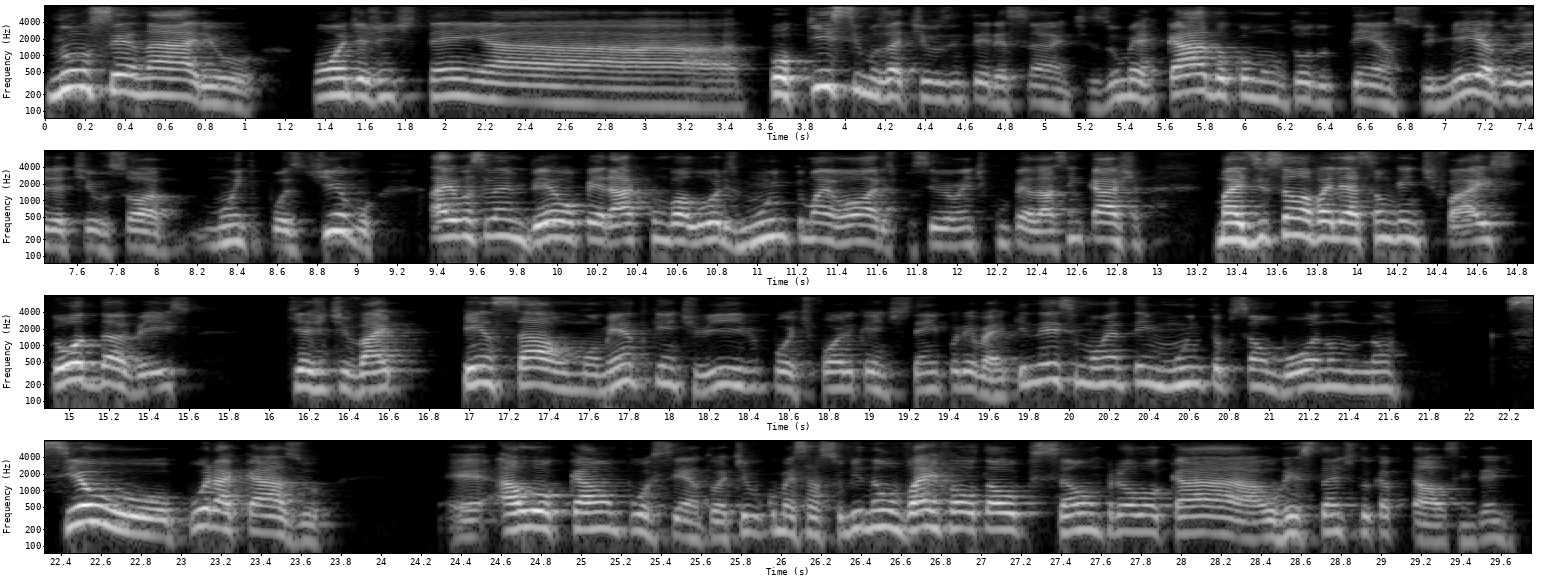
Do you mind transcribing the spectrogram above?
num cenário onde a gente tenha pouquíssimos ativos interessantes, o mercado como um todo tenso e meia dúzia de ativos só muito positivo, aí você vai ver operar com valores muito maiores, possivelmente com um pedaço em caixa. Mas isso é uma avaliação que a gente faz toda vez que a gente vai pensar o momento que a gente vive, o portfólio que a gente tem, por aí vai. Que nesse momento tem muita opção boa. Não, não... Se eu, por acaso, é, alocar 1%, o ativo começar a subir, não vai faltar opção para alocar o restante do capital, você entende?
